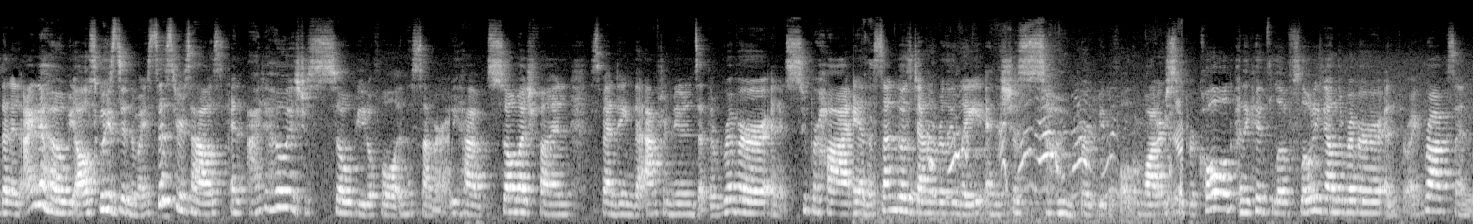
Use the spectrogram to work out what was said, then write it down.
then in Idaho, we all squeezed into my sister's house and Idaho is just so beautiful in the summer. We have so much fun spending the afternoons at the river and it's super hot and the sun goes down really late and it's just super beautiful. The water's super cold and the kids love floating down the river and throwing rocks and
